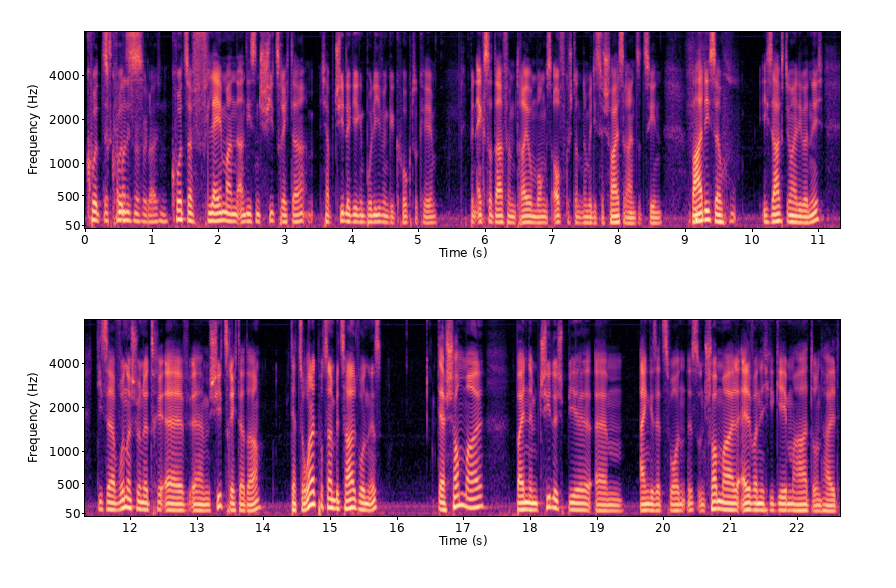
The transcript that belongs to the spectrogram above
kurz, Das kann man nicht mehr kurz, vergleichen. kurzer Flame an, an diesen Schiedsrichter. Ich habe Chile gegen Bolivien geguckt, okay. Bin extra dafür um 3 Uhr morgens aufgestanden, um mir diese Scheiße reinzuziehen. War dieser, ich sag's dir mal lieber nicht, dieser wunderschöne äh, ähm, Schiedsrichter da, der zu 100% bezahlt worden ist, der schon mal bei einem Chile-Spiel ähm, eingesetzt worden ist und schon mal Elfer nicht gegeben hat und halt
